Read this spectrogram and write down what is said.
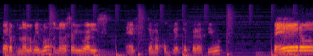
pero no es lo mismo, no es igual el sistema completo operativo. Pero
